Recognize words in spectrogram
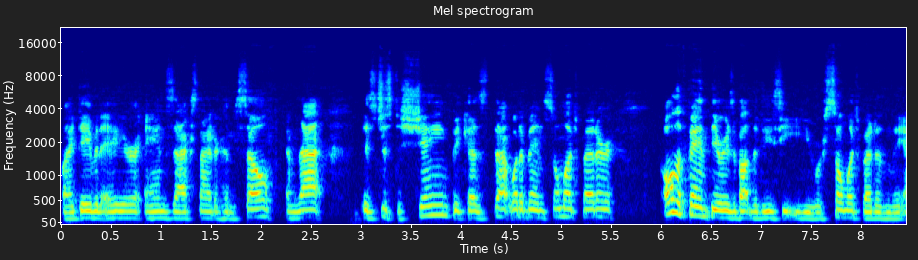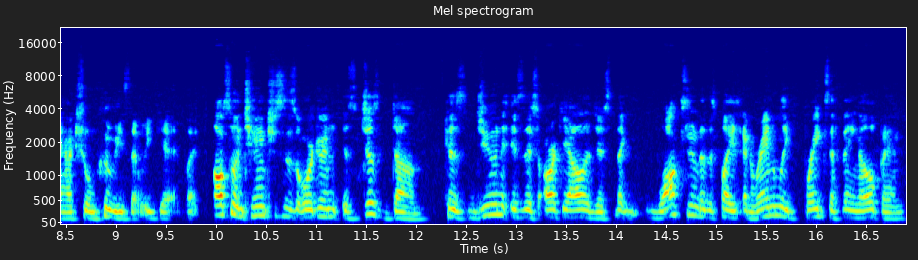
by David Ayer and Zack Snyder himself, and that is just a shame because that would have been so much better all the fan theories about the DCEU are so much better than the actual movies that we get. But also, Enchantress's origin is just dumb because June is this archaeologist that walks into this place and randomly breaks a thing open.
